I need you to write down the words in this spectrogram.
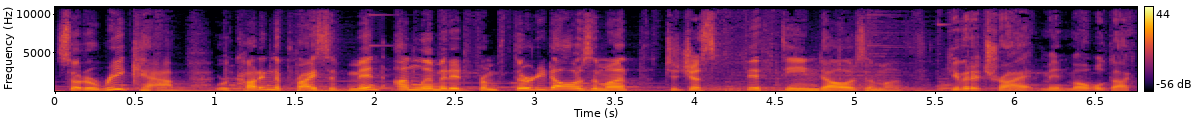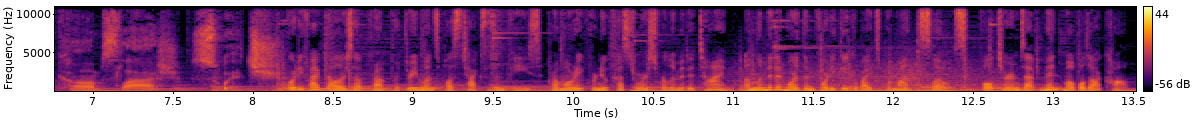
F- So to recap, we're cutting the price of Mint Unlimited from $30 a month to just $15 a month. Give it a try at mintmobile.com slash switch. $45 upfront for three months plus taxes and fees. Promo for new customers for limited time. Unlimited more than 40 gigabytes per month. Slows. Full terms at mintmobile.com.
